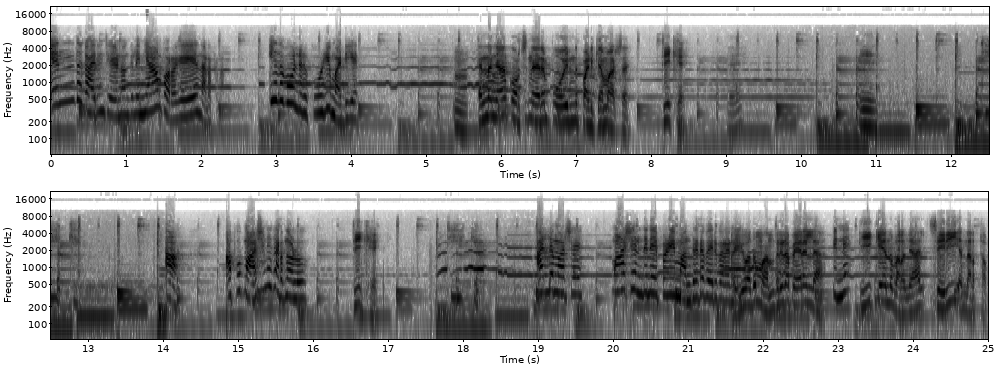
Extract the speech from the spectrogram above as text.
എന്ത് കാര്യം ചെയ്യണമെങ്കിലും ഞാൻ പുറകേ നടക്കണം. ഇതുപോലൊരു കുഴി മടിയൻ. ഉം, എന്നാ ഞാൻ കുറച്ചു നേരം പോയിരുന്ന് പഠിക്കാം മാഷെ. ടീക്കേ? ആ അപ്പൊ മാഷിന് കടന്നോളൂ. ടീക്കേ ടീക്ക്. അല്ല മാഷെ മാഷ എന്തിനാ എപ്പോഴും ഈ മന്ത്രിയുടെ പേര് പറയണേ? അയ്യോ അത് മന്ത്രിയുടെ പേരല്ല. പിന്നെ? എന്ന് പറഞ്ഞാൽ ശരി എന്നർത്ഥം.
